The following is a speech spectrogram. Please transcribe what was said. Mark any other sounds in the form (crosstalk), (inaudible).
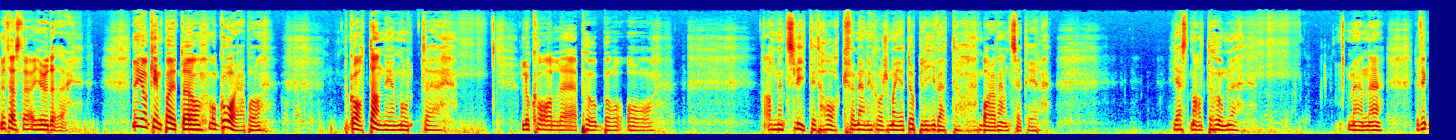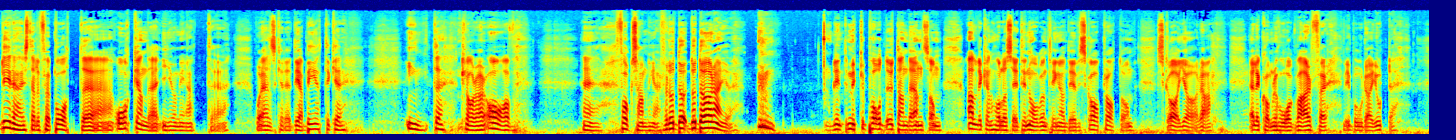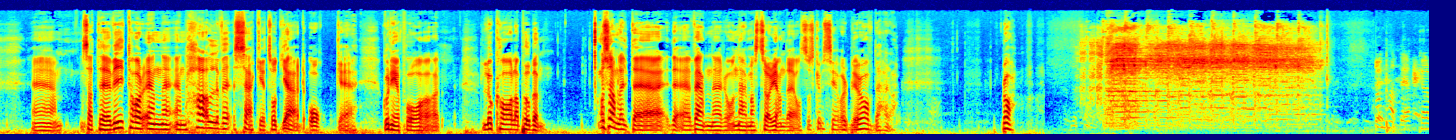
Nu testar jag ljudet här. Nu är jag och Kimpa ute och, och går här på gatan ner mot eh, lokal eh, pub och, och allmänt slitigt hak för människor som har gett upp livet och bara vänt sig till jäst, malt och humle. Men eh, det fick bli det här istället för båtåkande eh, i och med att eh, vår älskade diabetiker inte klarar av eh, folksamlingar. För då, då, då dör han ju. (clears throat) Det blir inte mycket podd utan den som aldrig kan hålla sig till någonting av det vi ska prata om, ska göra eller kommer ihåg varför vi borde ha gjort det. Eh, så att eh, vi tar en, en halv säkerhetsåtgärd och eh, går ner på lokala puben och samlar lite eh, vänner och närmast sörjande och så ska vi se vad det blir av det här. Då.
